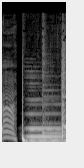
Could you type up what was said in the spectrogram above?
Uh.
